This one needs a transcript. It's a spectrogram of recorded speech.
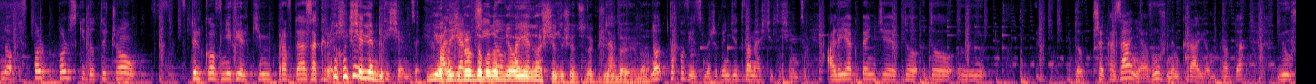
no, w Pol Polski dotyczą tylko w niewielkim, prawda, zakresie, chodzi o 7 jedno- tysięcy. Nie, Ale chodzi jak prawdopodobnie przyjdą- o a jak 11 przy- tysięcy, tak mi się tak, wydaje. No. No to powiedzmy, że będzie 12 tysięcy, ale jak będzie do, do, y, do przekazania różnym krajom, prawda, już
